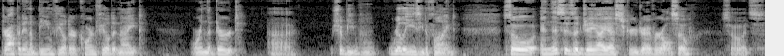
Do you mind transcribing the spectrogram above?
drop it in a bean field or cornfield at night or in the dirt. Uh, should be really easy to find. So, and this is a JIS screwdriver also. So it's,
